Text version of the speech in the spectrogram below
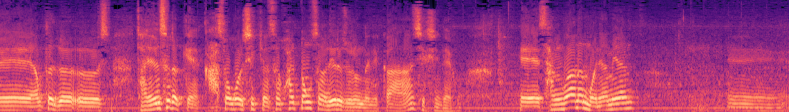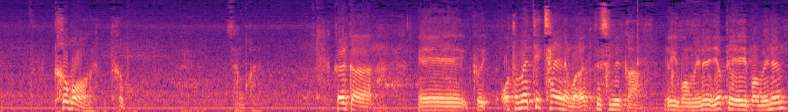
예, 아무튼 그 어, 자연스럽게 가속을 시켜서 활동성을 내려주는 거니까 식신되고. 예, 상관은 뭐냐면 예, 터보 터보. 예, 상관은. 그러니까 예, 그 오토매틱 차에는 뭐가 뜻습니까? 여기 보면은 옆에 보면은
